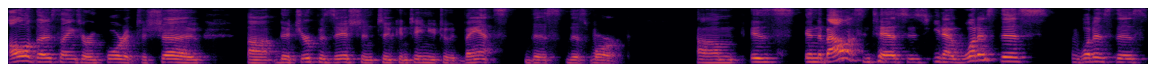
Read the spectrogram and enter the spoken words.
all of those things are important to show uh, that you're positioned to continue to advance this this work. Um, is in the balancing test is you know what is this what is this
